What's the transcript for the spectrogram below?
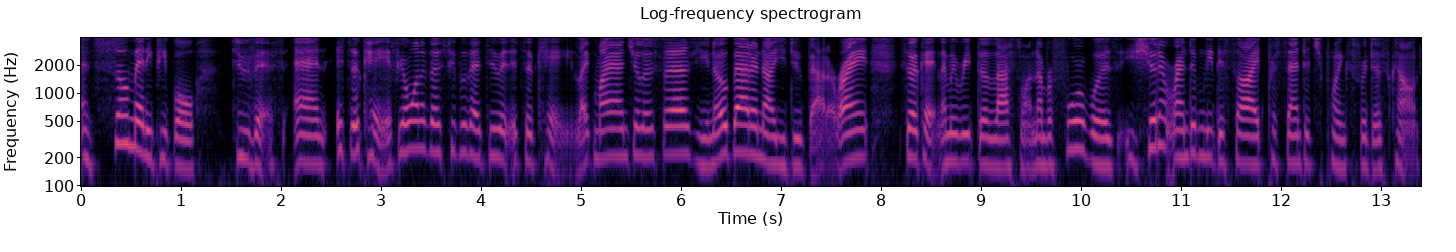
and so many people do this and it's okay. If you're one of those people that do it it's okay. Like maya angelou says you know better now you do better right? So okay let me read the last one. Number four was you shouldn't randomly decide percentage points for discount.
